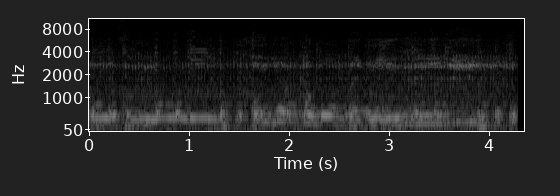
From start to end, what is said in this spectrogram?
తెలిసింది.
